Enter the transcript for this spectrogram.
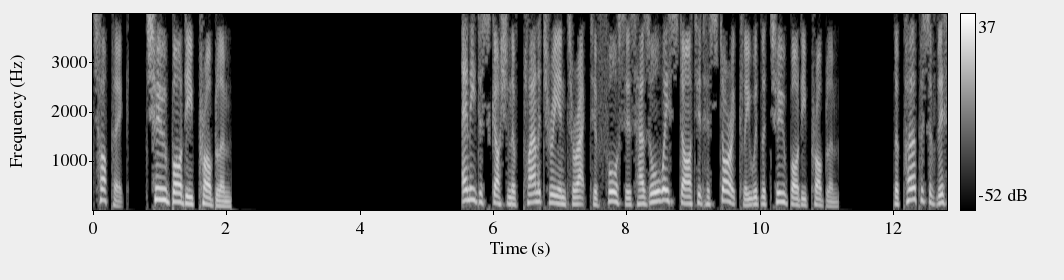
Topic two-body problem Any discussion of planetary interactive forces has always started historically with the two-body problem. The purpose of this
